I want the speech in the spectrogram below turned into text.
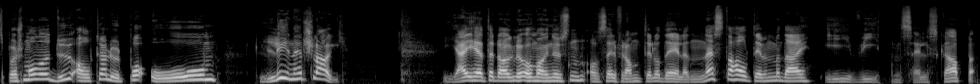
spørsmålene du alltid har lurt på om lynnedslag. Jeg heter Dag Løv Magnussen og ser fram til å dele den neste halvtimen med deg i Vitenselskapet.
